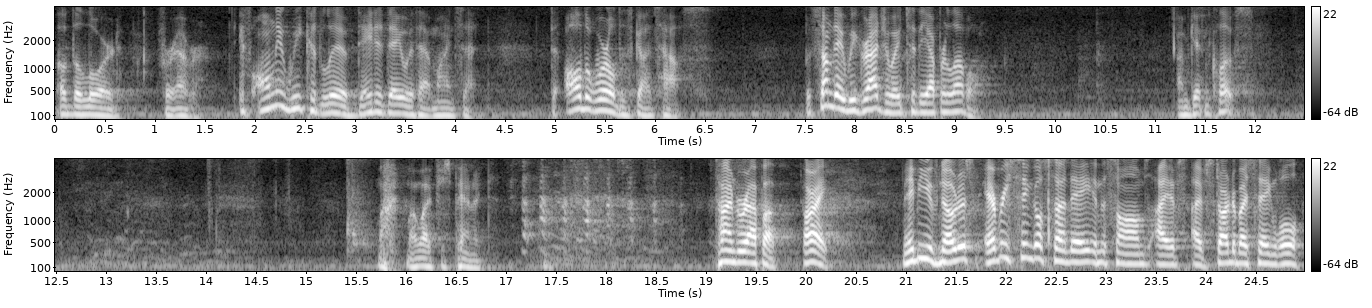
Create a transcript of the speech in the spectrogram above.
of the Lord forever. If only we could live day to day with that mindset that all the world is God's house. But someday we graduate to the upper level. I'm getting close. My, my wife just panicked. Time to wrap up. All right. Maybe you've noticed every single Sunday in the Psalms, I have, I've started by saying, well,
